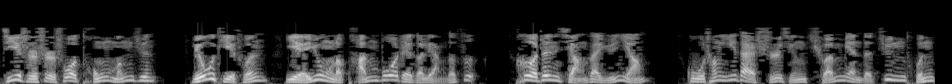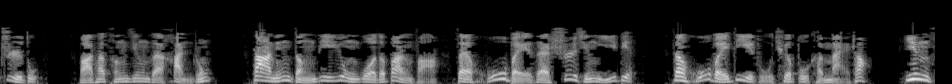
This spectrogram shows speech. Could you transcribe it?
即使是说同盟军，刘体纯也用了盘剥这个两个字。贺真想在云阳古城一带实行全面的军屯制度，把他曾经在汉中、大宁等地用过的办法，在湖北再施行一遍，但湖北地主却不肯买账。因此，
